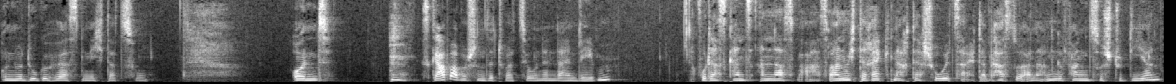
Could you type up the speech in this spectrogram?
und nur du gehörst nicht dazu. Und es gab aber schon Situationen in deinem Leben, wo das ganz anders war. Es war nämlich direkt nach der Schulzeit. Da hast du angefangen zu studieren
